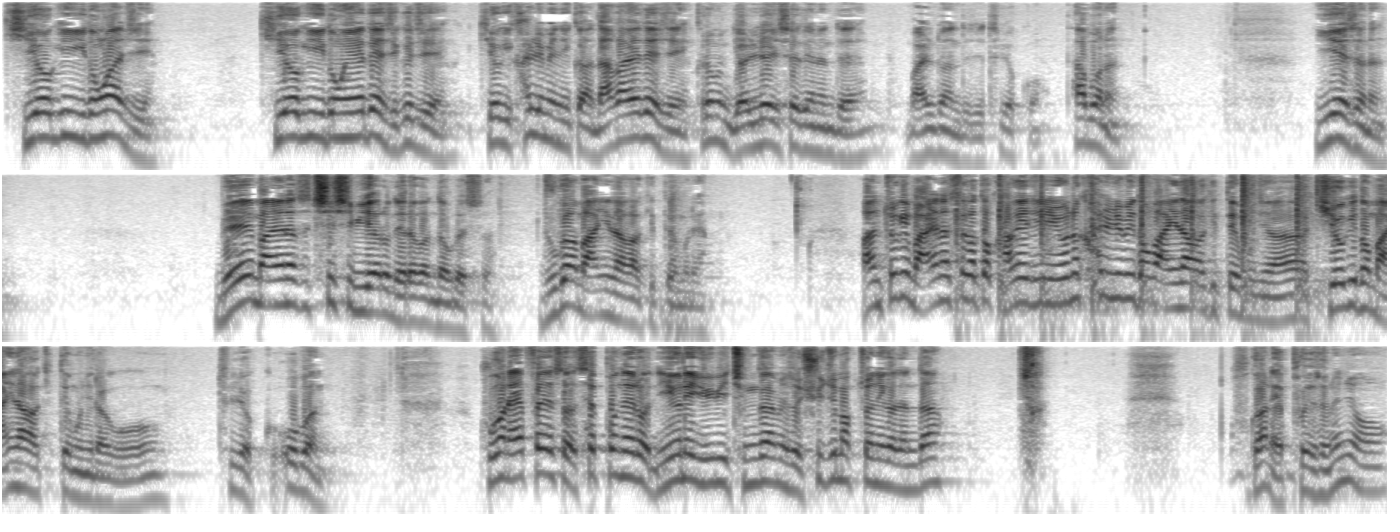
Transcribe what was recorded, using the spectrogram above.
기억이 이동하지. 기억이 이동해야 되지. 그지? 기억이 칼륨이니까 나가야 되지. 그러면 열려 있어야 되는데 말도 안 되지. 틀렸고. 4번은 2에서는 왜 마이너스 70 이하로 내려간다고 그랬어? 누가 많이 나갔기 때문에. 안쪽에 마이너스가 더 강해진 이유는 칼륨이 더 많이 나갔기 때문이야. 기억이 더 많이 나갔기 때문이라고. 틀렸고. 5번. 구간 F에서 세포 내로 니은의 유입이 증가하면서 휴지막 전이가 된다? 구간 F에서는요.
